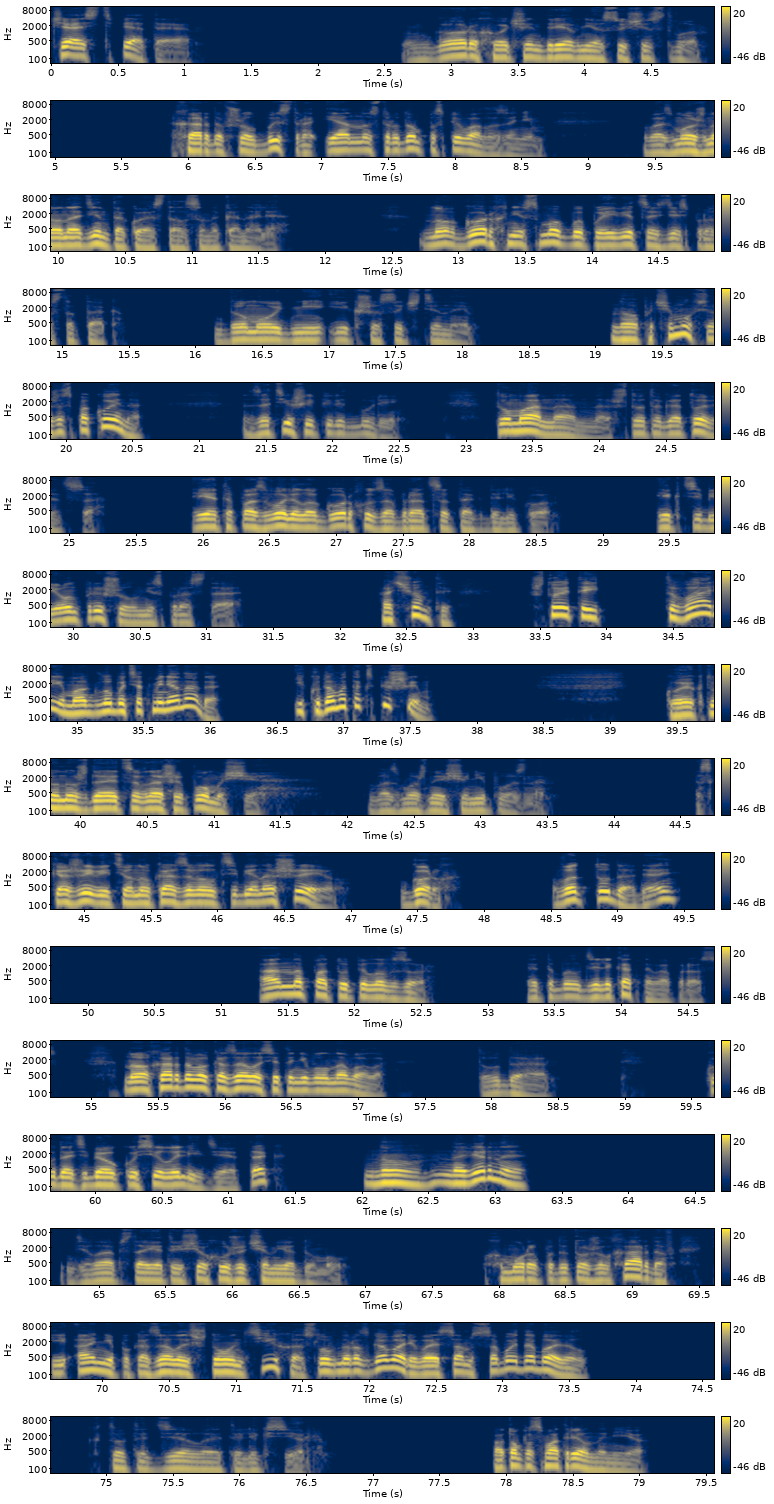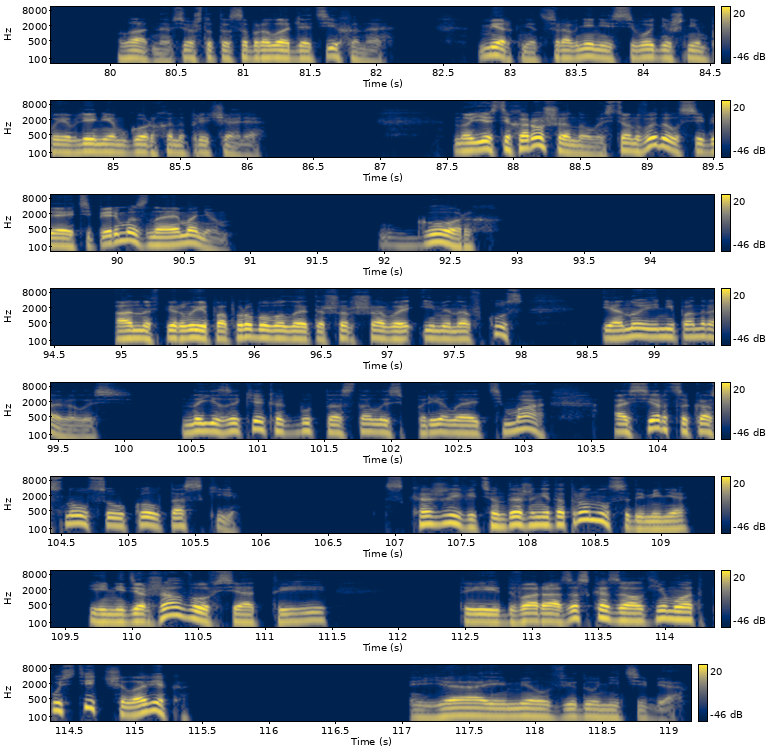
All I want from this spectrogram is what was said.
Часть пятая. Горох — очень древнее существо. Хардов шел быстро, и Анна с трудом поспевала за ним. Возможно, он один такой остался на канале. Но Горх не смог бы появиться здесь просто так. Думаю, дни Икши сочтены. Но почему? Все же спокойно. Затишье перед бурей. Туман, Анна, что-то готовится. И это позволило Горху забраться так далеко. И к тебе он пришел неспроста. — О чем ты? Что этой твари могло быть от меня надо? И куда мы так спешим? — Кое-кто нуждается в нашей помощи. Возможно, еще не поздно. Скажи, ведь он указывал тебе на шею. Горх. Вот туда, да? Анна потупила взор. Это был деликатный вопрос. Но Ахардова, казалось, это не волновало. Туда куда тебя укусила Лидия, так? — Ну, наверное. Дела обстоят еще хуже, чем я думал. Хмуро подытожил Хардов, и Анне показалось, что он тихо, словно разговаривая сам с собой, добавил. — Кто-то делает эликсир. Потом посмотрел на нее. — Ладно, все, что ты собрала для Тихона, меркнет в сравнении с сегодняшним появлением Горха на причале. Но есть и хорошая новость. Он выдал себя, и теперь мы знаем о нем. Горх. Анна впервые попробовала это шершавое имя на вкус, и оно ей не понравилось. На языке как будто осталась прелая тьма, а сердце коснулся укол тоски. «Скажи, ведь он даже не дотронулся до меня и не держал вовсе, а ты... Ты два раза сказал ему отпустить человека». «Я имел в виду не тебя»,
